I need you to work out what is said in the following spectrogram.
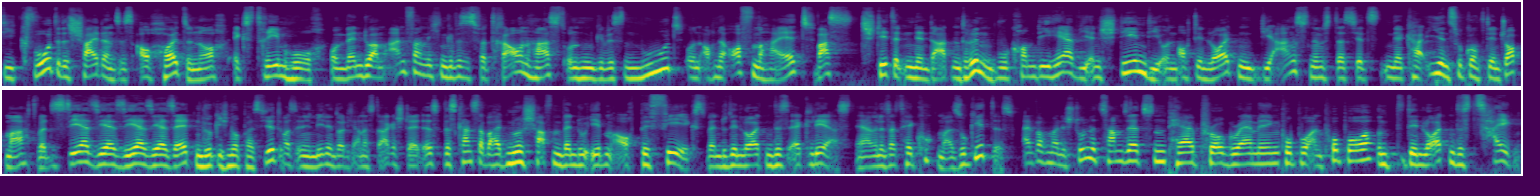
Die Quote des Scheiterns ist auch heute noch extrem hoch. Und wenn du am Anfang nicht ein gewisses Vertrauen hast und einen gewissen Mut und auch eine Offenheit, was steht denn in den Daten drin? Wo kommen die her? Wie entstehen die? Und auch den Leuten die Angst nimmst, dass jetzt eine KI in Zukunft den Job macht, weil das sehr, sehr, sehr, sehr selten wirklich nur passiert, was in den Medien deutlich anders dargestellt ist. Das kannst du aber halt nur schaffen, wenn du eben auch befähigst, wenn du den Leuten das erklärst. Ja, wenn du sagst, hey, guck mal, so geht es. Einfach mal eine Stunde zusammensetzen, per Programming, Popo an Popo und den Leuten das zeigen.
